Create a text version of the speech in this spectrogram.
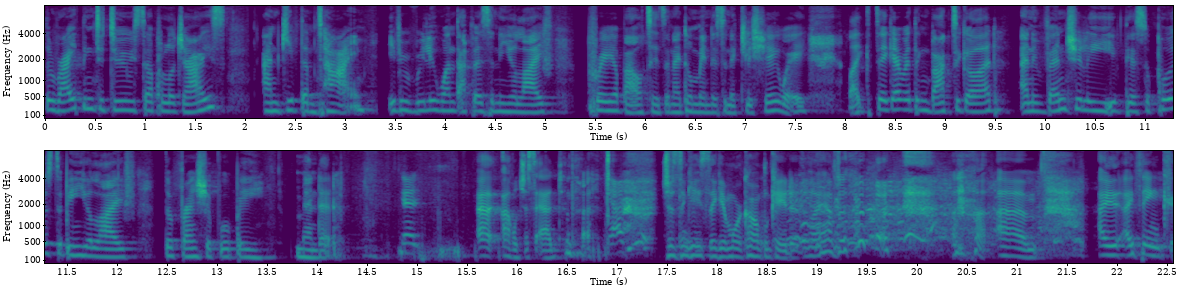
the right thing to do is to apologize and give them time. If you really want that person in your life, pray about it. And I don't mean this in a cliche way. Like, take everything back to God. And eventually, if they're supposed to be in your life, the friendship will be mended. Good. Uh, I'll just add to that, yeah, just in case they get more complicated and I have to. um, I, I, think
